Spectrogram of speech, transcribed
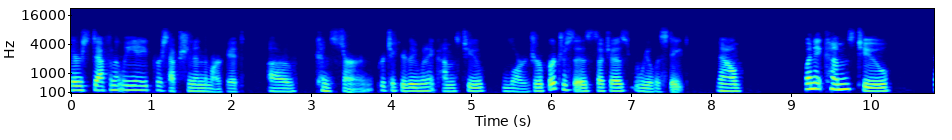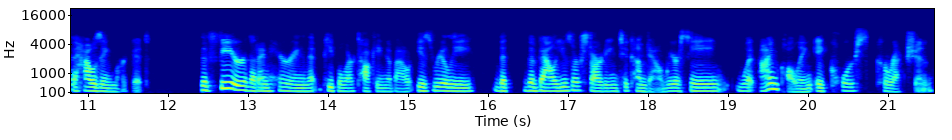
there's definitely a perception in the market of concern, particularly when it comes to larger purchases such as real estate. Now, when it comes to the housing market. The fear that I'm hearing that people are talking about is really that the values are starting to come down. We are seeing what I'm calling a course correction.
